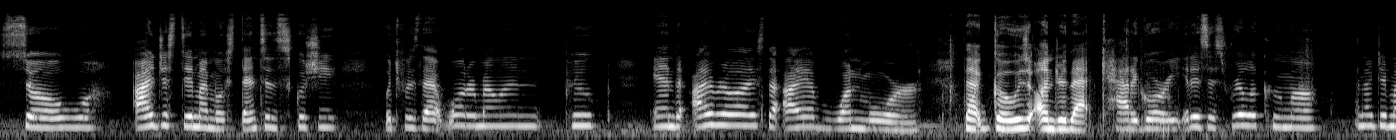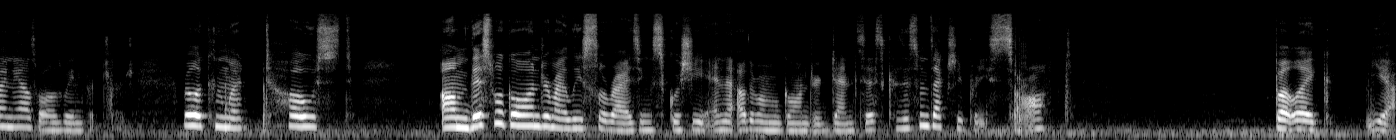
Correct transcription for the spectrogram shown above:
so I just did my most dense and squishy, which was that watermelon poop. And I realized that I have one more that goes under that category. It is this Rilakkuma, and I did my nails while I was waiting for charge. Rilakkuma toast um, this will go under my least rising squishy, and the other one will go under densest, because this one's actually pretty soft. But, like, yeah.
